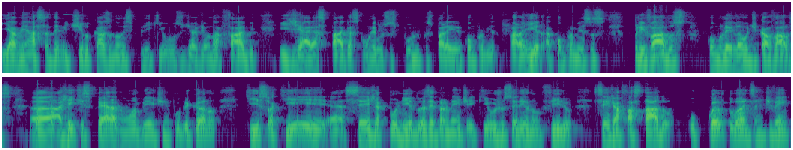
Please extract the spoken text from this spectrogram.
e ameaça demiti-lo caso não explique o uso de avião da FAB e de áreas pagas com recursos públicos para ir, para ir a compromissos privados como leilão de cavalos. Uh, a gente espera, num ambiente republicano, que isso aqui uh, seja punido exemplarmente e que o Juscelino Filho seja afastado o quanto antes. A gente vem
